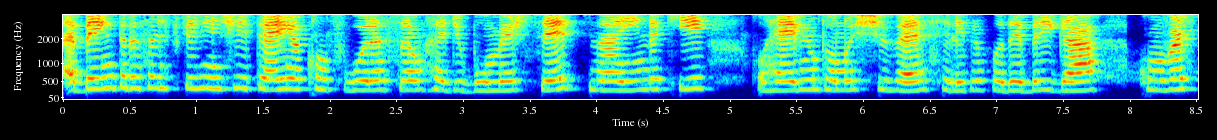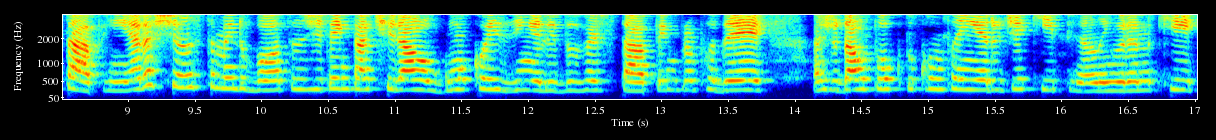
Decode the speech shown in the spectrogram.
é bem interessante porque a gente tem a configuração Red Bull Mercedes, né, ainda que o Hamilton não estivesse ali para poder brigar com o Verstappen. E era a chance também do Bottas de tentar tirar alguma coisinha ali do Verstappen para poder ajudar um pouco do companheiro de equipe, né? Lembrando que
